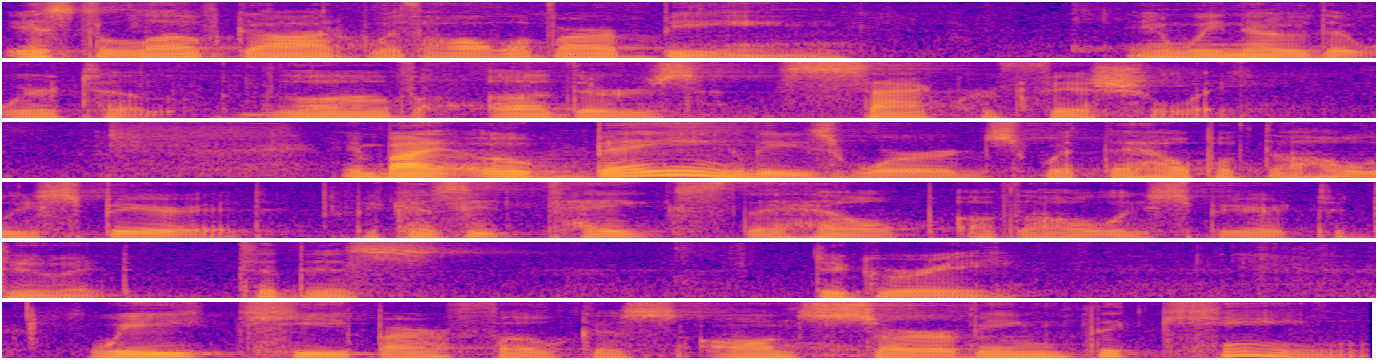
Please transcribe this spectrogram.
is to love God with all of our being and we know that we're to love others sacrificially. And by obeying these words with the help of the Holy Spirit, because it takes the help of the Holy Spirit to do it to this degree, we keep our focus on serving the King.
